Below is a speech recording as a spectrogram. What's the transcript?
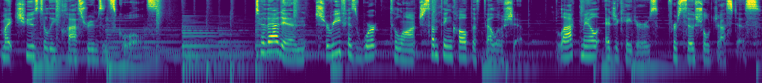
might choose to lead classrooms and schools. To that end, Sharif has worked to launch something called the Fellowship Black Male Educators for Social Justice.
